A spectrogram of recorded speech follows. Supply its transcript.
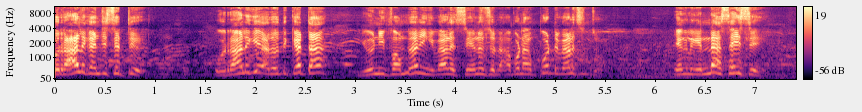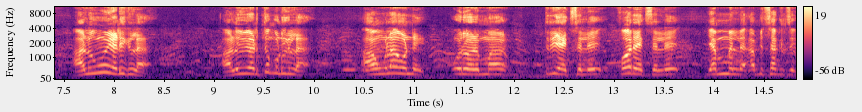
ஒரு ஆளுக்கு அஞ்சு செட்டு ஒரு ஆளுக்கு அதை வந்து கேட்டால் யூனிஃபார்ம் தான் நீங்கள் வேலை செய்யணும்னு சொன்னேன் அப்போ நாங்கள் போட்டு வேலை செஞ்சோம். எங்களுக்கு என்ன சைஸு அழுவும் எடுக்கல. அழுவும் எடுத்தும் கொடுக்கல. அவங்களாம் ஒன்று ஒரு ஒரு three XL four XL ML அப்படி சக்கிச்சு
